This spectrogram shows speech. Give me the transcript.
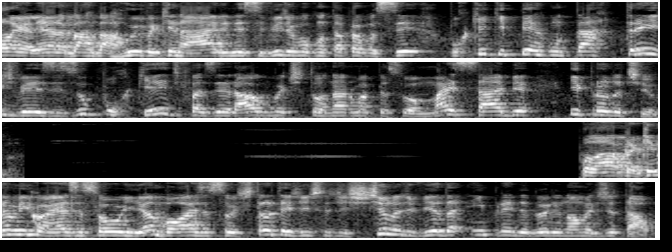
Fala galera, Barba Ruiva aqui na área e nesse vídeo eu vou contar pra você por que que perguntar três vezes o porquê de fazer algo vai te tornar uma pessoa mais sábia e produtiva. Olá, para quem não me conhece, eu sou o Ian Borges, sou estrategista de estilo de vida, empreendedor e nômade digital.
